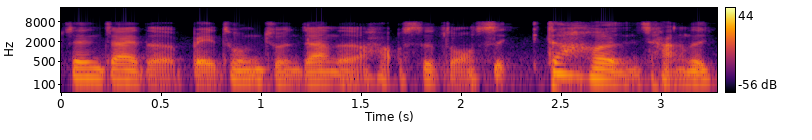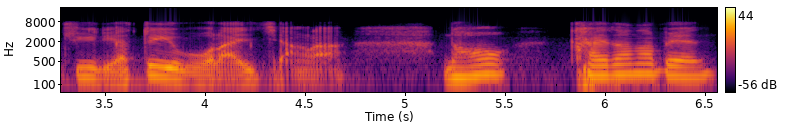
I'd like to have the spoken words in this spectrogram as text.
现在的北屯总站的好事多，是一个很长的距离啊，对于我来讲啦，然后开到那边。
